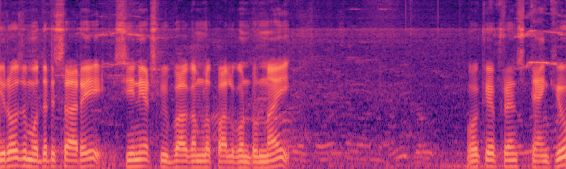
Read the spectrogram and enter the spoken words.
ఈరోజు మొదటిసారి సీనియర్స్ విభాగంలో పాల్గొంటున్నాయి. Okay friends thank you.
